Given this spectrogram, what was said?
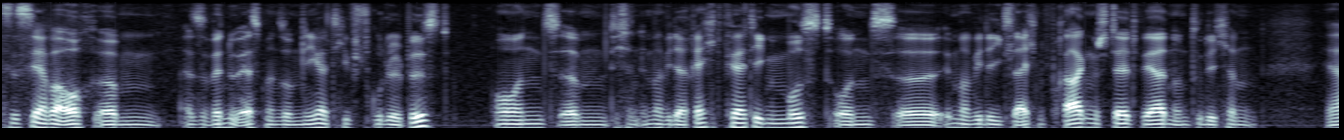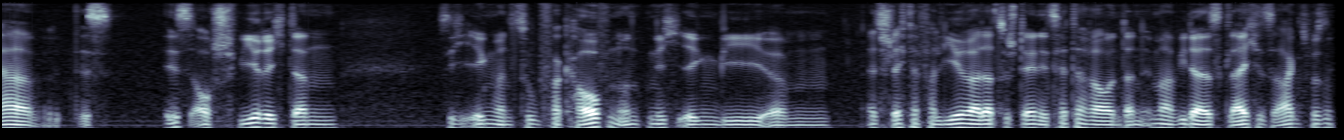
Es ist ja aber auch, ähm, also wenn du erstmal in so einem Negativstrudel bist und ähm, dich dann immer wieder rechtfertigen musst und äh, immer wieder die gleichen Fragen gestellt werden und du dich dann, ja, es ist auch schwierig dann sich irgendwann zu verkaufen und nicht irgendwie ähm, als schlechter Verlierer darzustellen etc. und dann immer wieder das Gleiche sagen zu müssen.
